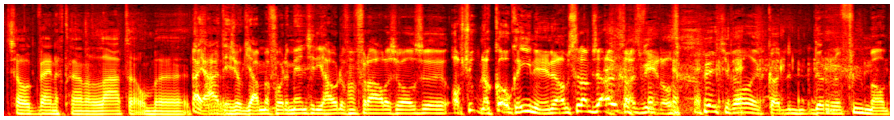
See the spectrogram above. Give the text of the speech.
zou ik weinig eraan laten om... eh, Nou ja, het is ook jammer voor de mensen die houden van verhalen zoals... eh, op zoek naar cocaïne in de Amsterdamse uitgaanswereld. Weet je wel, de, de revueman.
